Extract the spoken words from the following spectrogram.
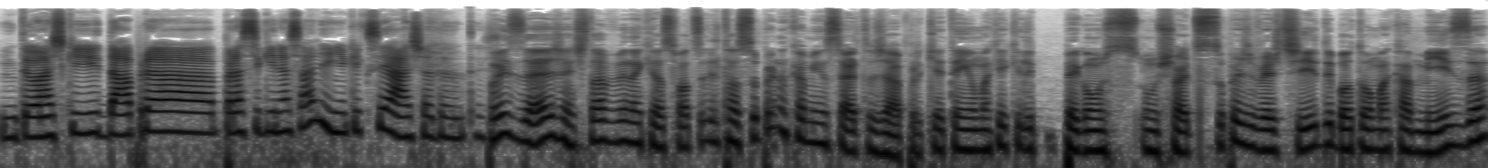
Então acho que dá pra, pra seguir nessa linha. O que, que você acha, Dantas? Pois é, gente, tava vendo aqui as fotos, ele tá super no caminho certo já, porque tem uma aqui que ele pegou um, um short super divertido e botou uma camisa.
